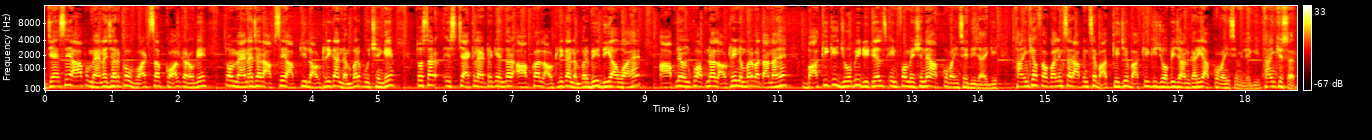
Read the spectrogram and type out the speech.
जैसे आप मैनेजर को व्हाट्सअप कॉल करोगे तो मैनेजर आपसे आपकी लॉटरी का नंबर पूछेंगे। तो सर, इस चेक लेटर के अंदर आपका लॉटरी का नंबर भी दिया हुआ है। आपने उनको अपना लॉटरी नंबर बताना है। बाकी की जो भी डिटेल्स इन्फॉर्मेशन है, आपको वहीं से दी जाएगी। Thank you for calling sir आप इनसे बात कीजिए। बाकी की जो भी जानकारी आपको वहीं से मिलेगी। थैंक यू सर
